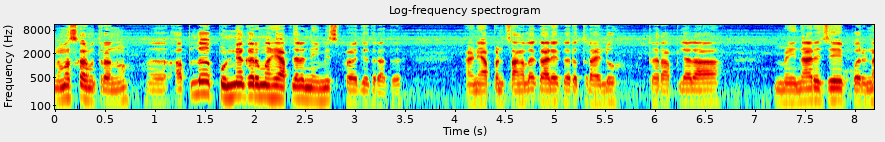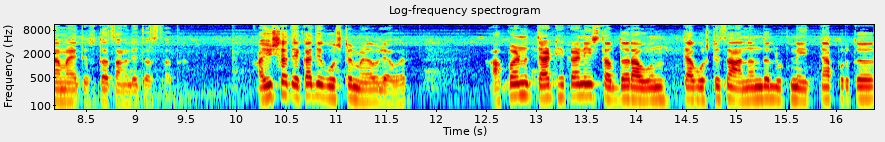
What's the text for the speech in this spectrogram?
नमस्कार मित्रांनो. आपलं पुण्यकर्म हे आपल्याला नेहमीच फळ देत राहतं. आणि आपण चांगलं कार्य करत राहिलो तर आपल्याला मिळणारे जे परिणाम आहेत ते सुद्धा चांगलेच असतात. आयुष्यात एखादी गोष्ट मिळवल्यावर आपण त्या ठिकाणी स्तब्ध राहून त्या गोष्टीचा आनंद लुटणे इतक्यापुरतं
